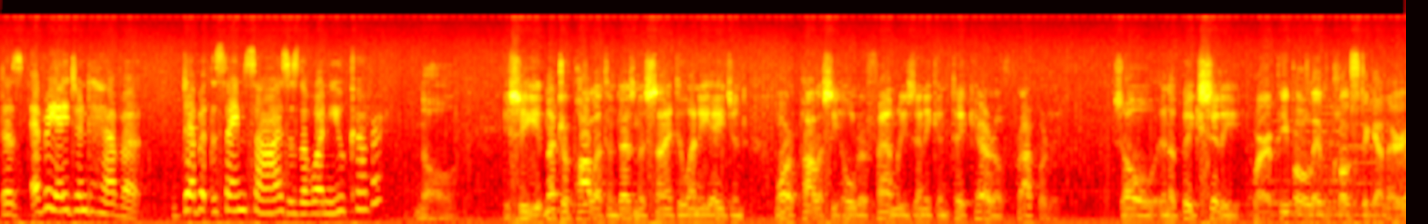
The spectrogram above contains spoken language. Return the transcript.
Does every agent have a debit the same size as the one you cover? No. You see, Metropolitan doesn't assign to any agent more policyholder families than he can take care of properly. So, in a big city... Where people live close together,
